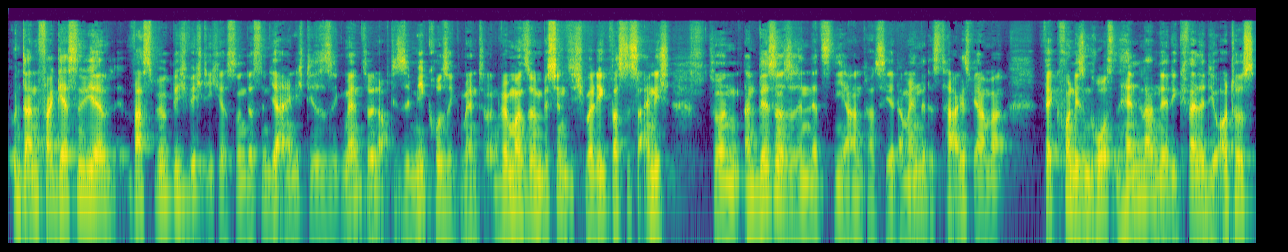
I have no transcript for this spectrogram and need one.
und dann vergessen wir, was wirklich wichtig ist. Und das sind ja eigentlich diese Segmente und auch diese Mikrosegmente. Und wenn man so ein bisschen sich überlegt, was ist eigentlich so an, an Business in den letzten Jahren passiert, am Ende des Tages, wir haben ja weg von diesen großen Händlern, ne, die Quelle, die Ottos,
